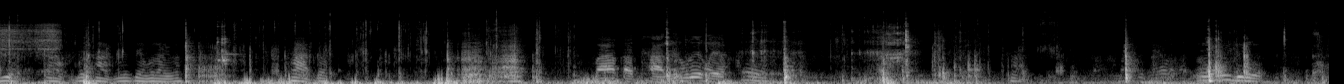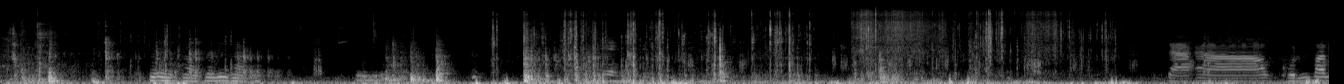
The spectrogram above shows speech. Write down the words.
เหี้ยอ้าวไม่ขาดไม่เต็มอะไรวะขาดเลยบากัดขาดไม่รู้เรื่องเลยอะ เออ ไม่ต้องดึงอะเออขาดจะลิงขาดจากอ่าขุนบรร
